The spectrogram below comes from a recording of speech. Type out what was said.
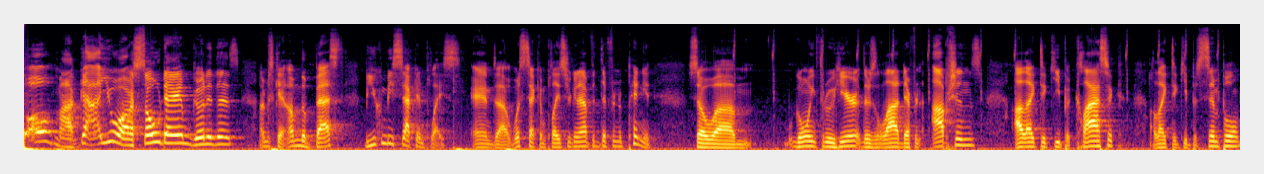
Oh my God, you are so damn good at this. I'm just kidding. I'm the best, but you can be second place. And uh, with second place, you're going to have a different opinion. So, um, going through here, there's a lot of different options. I like to keep it classic. I like to keep it simple.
